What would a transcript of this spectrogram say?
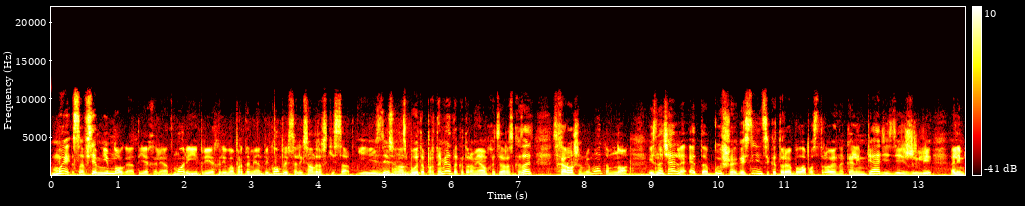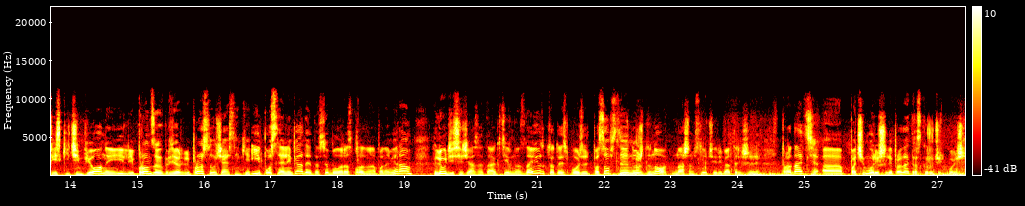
Мы совсем немного отъехали от моря и приехали в апартаменты комплекс Александровский сад. И здесь у нас будет апартамент, о котором я вам хотел рассказать, с хорошим ремонтом. Но изначально это бывшая гостиница, которая была построена к Олимпиаде. Здесь жили олимпийские чемпионы или бронзовые призеры, или просто участники. И после Олимпиады это все было распродано по номерам. Люди сейчас это активно сдают, кто-то использует по собственной нужде. Но в нашем случае ребята решили продать. А почему решили продать, расскажу чуть позже.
